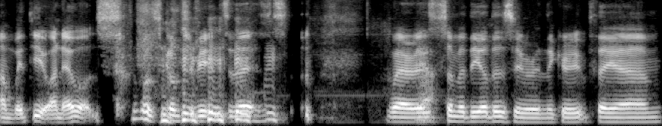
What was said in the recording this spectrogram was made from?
I'm with you. I know what's what's contributing to this. Whereas Yeah. some of the others who were in the group, they um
